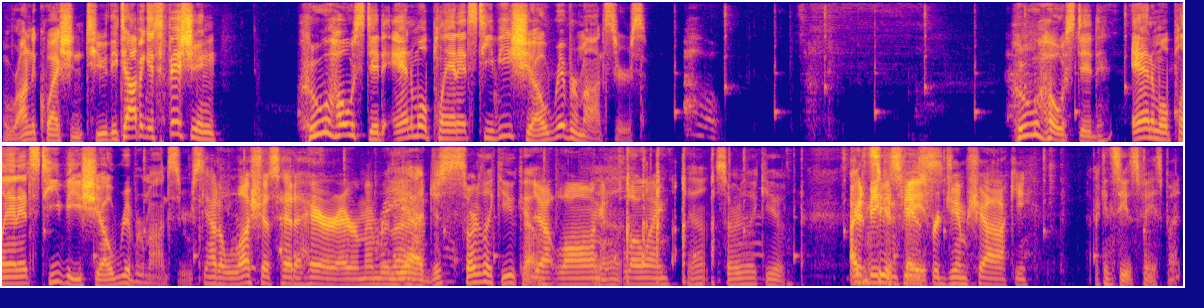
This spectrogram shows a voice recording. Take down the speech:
We're on to question two. The topic is fishing. Who hosted Animal Planet's TV show River Monsters? Oh. Who hosted Animal Planet's TV show River Monsters? Got a luscious head of hair. I remember that. Yeah, just sort of like you, Cal. Yeah, long Yeah. and flowing. Yeah, sort of like you. I Could can be see his confused face. for Jim Shockey. I can see his face, but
